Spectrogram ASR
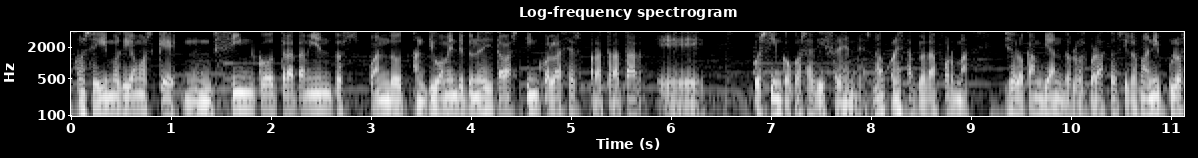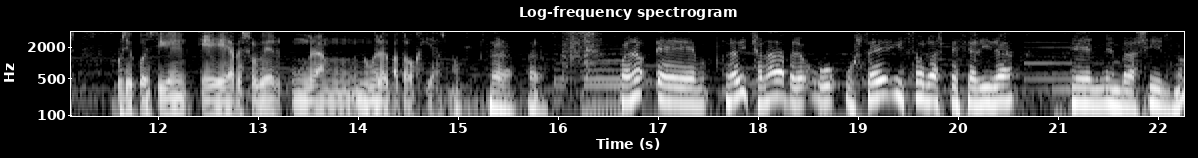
conseguimos, digamos, que mm, cinco tratamientos, cuando antiguamente tú necesitabas cinco láseres para tratar eh, pues cinco cosas diferentes. ¿no? Con esta plataforma y solo cambiando los brazos y los manípulos, pues se consiguen eh, resolver un gran número de patologías. ¿no? Claro, claro. Bueno, eh, no he dicho nada, pero usted hizo la especialidad en, Brasil, ¿no?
